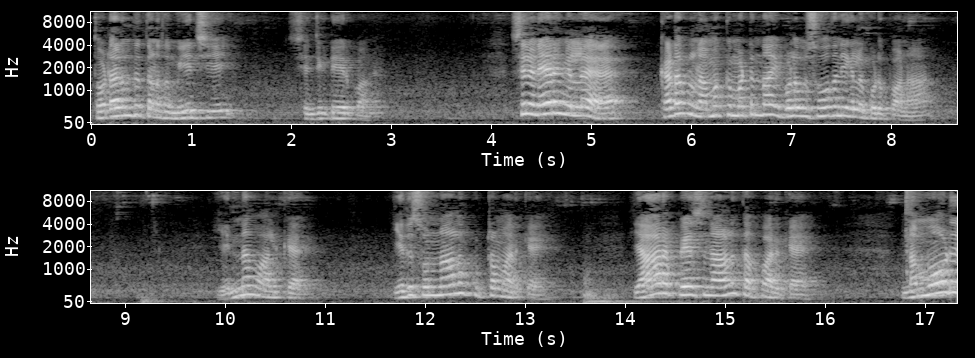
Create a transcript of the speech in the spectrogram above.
தொடர்ந்து தனது முயற்சியை செஞ்சுக்கிட்டே இருப்பாங்க. சில நேரங்களில் கடவுள் நமக்கு மட்டும்தான் இவ்வளவு சோதனைகளை கொடுப்பானா? என்ன வாழ்க்கை? எது சொன்னாலும் குற்றமா இருக்க? யார பேசினாலும் தப்பா இருக்க? நம்மோடு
